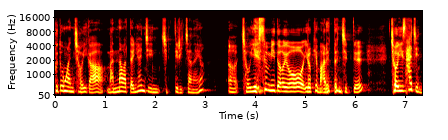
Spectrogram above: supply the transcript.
그동안 저희가 만나왔던 현지인 집들 있잖아요. 어, 저 예수 믿어요. 이렇게 말했던 집들. 저희 사진,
